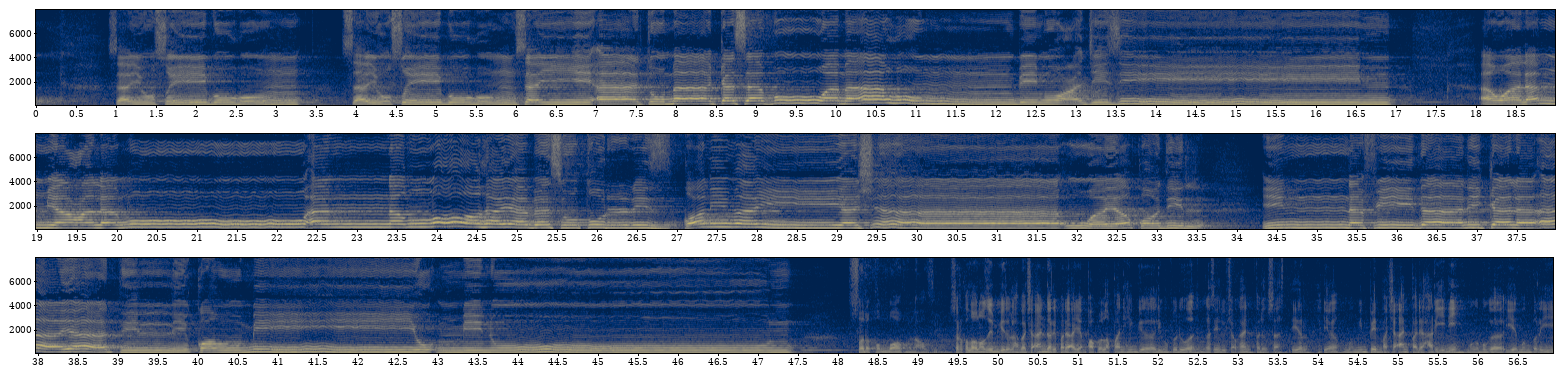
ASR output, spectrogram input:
سيصيبهم سيصيبهم سيئات ما كسبوا وما هم بمعجزين. أولم يعلموا أن الله يبسط الرزق لمن يشاء ويقدر إن في ذلك لآيات لقوم يؤمنون. صدق الله Surah Al-Azim gitulah bacaan daripada ayat 48 hingga 52. Terima kasih diucapkan pada Ustaz Dir ya memimpin bacaan pada hari ini. Moga-moga ia memberi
